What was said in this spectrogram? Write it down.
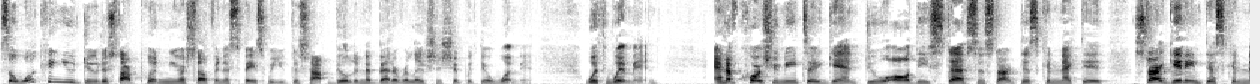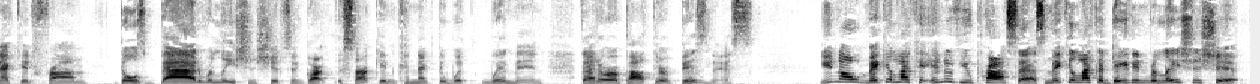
So what can you do to start putting yourself in a space where you can start building a better relationship with your women, with women? And of course, you need to again do all these steps and start disconnected, start getting disconnected from those bad relationships and start getting connected with women that are about their business. You know, make it like an interview process, make it like a dating relationship.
